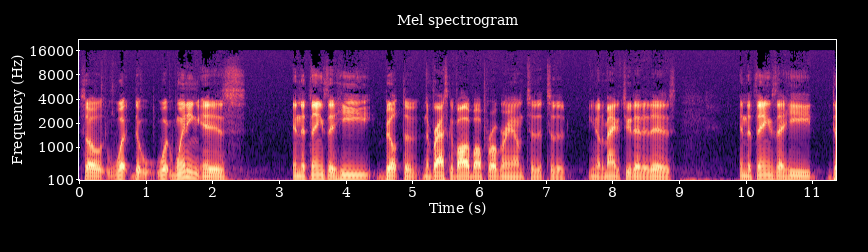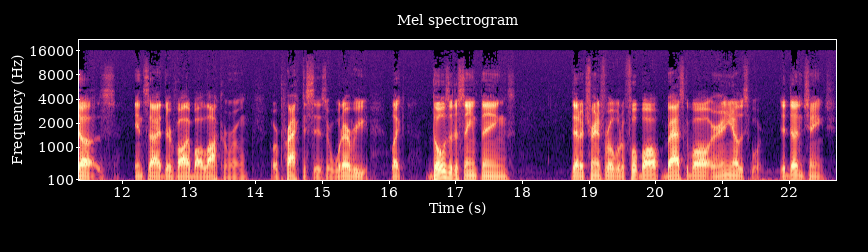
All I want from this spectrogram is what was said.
So what the what winning is in the things that he built the Nebraska volleyball program to the to the you know the magnitude that it is, in the things that he does inside their volleyball locker room or practices or whatever you like those are the same things that are transferable to football, basketball, or any other sport. It doesn't change.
